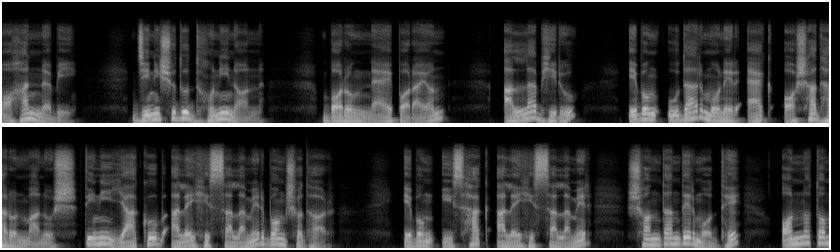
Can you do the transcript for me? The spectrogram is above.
মহান নবী, যিনি শুধু ধনী নন, বরং ন্যায়পরায়ণ, আল্লাভীরু এবং উদার মনের এক অসাধারণ মানুষ। তিনি ইয়াকুব আলহিসাল্লামের বংশধর এবং ইসহাক আলহিসাল্লামের সন্তানদের মধ্যে অন্যতম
